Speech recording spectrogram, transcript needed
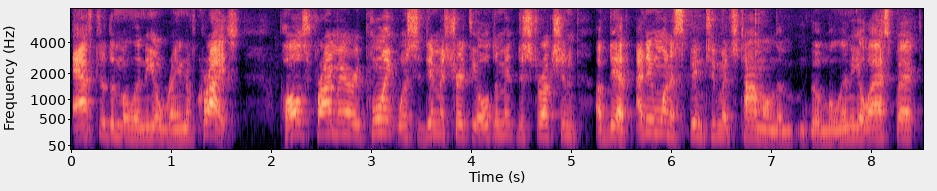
after the millennial reign of Christ. Paul's primary point was to demonstrate the ultimate destruction of death. I didn't want to spend too much time on the, the millennial aspect,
